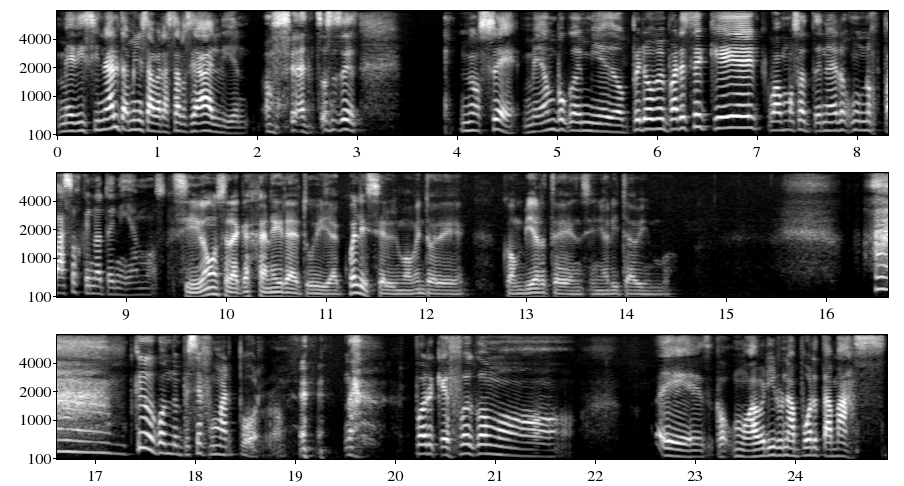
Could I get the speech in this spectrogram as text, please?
medicinal también es abrazarse a alguien. O sea, entonces no sé, me da un poco de miedo, pero me parece que vamos a tener unos pasos que no teníamos. Si vamos a la caja negra de tu vida, ¿cuál es el momento de convierte en señorita Bimbo? Ah, creo que cuando empecé a fumar porro. Porque fue como, eh, como abrir una puerta más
